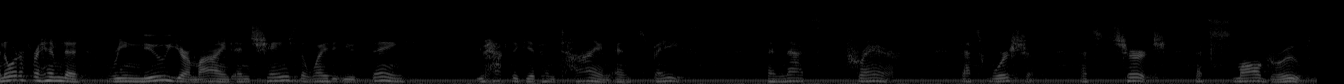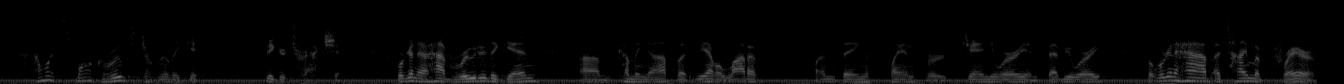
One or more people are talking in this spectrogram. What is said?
In order for Him to renew your mind and change the way that you think, you have to give Him time and space. And that's prayer, that's worship, that's church, that's small groups. I want small groups to really get bigger traction. We're going to have Rooted again um, coming up, but we have a lot of fun things planned for January and February. But we're going to have a time of prayer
